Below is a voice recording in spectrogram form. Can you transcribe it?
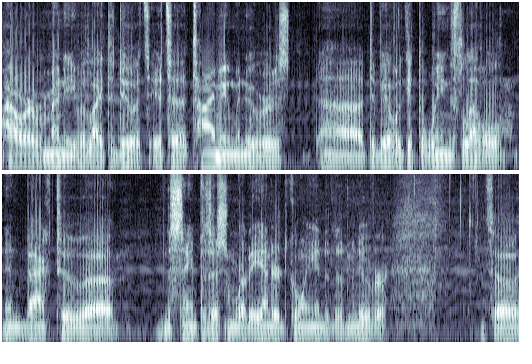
however many you would like to do it. It's a timing maneuvers uh, to be able to get the wings level and back to uh, the same position where they entered going into the maneuver. So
